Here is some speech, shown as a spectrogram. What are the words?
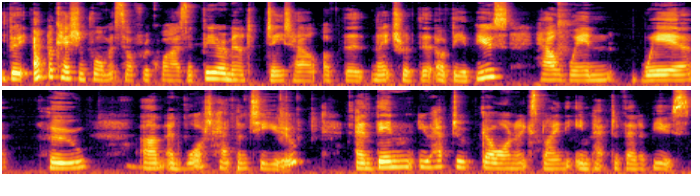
the application form itself requires a fair amount of detail of the nature of the of the abuse, how, when, where, who, um, and what happened to you, and then you have to go on and explain the impact of that abuse.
